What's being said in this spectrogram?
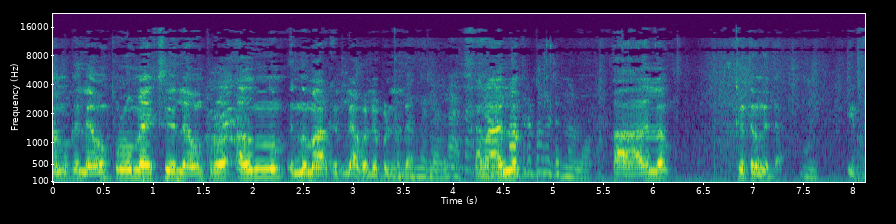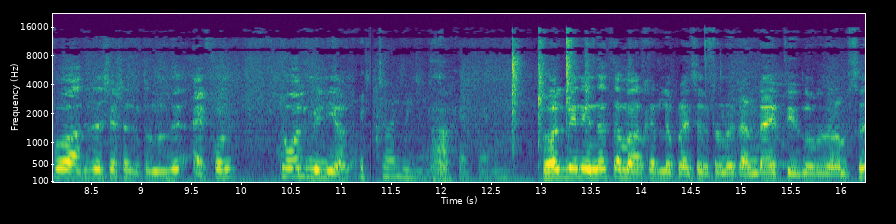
നമുക്ക് eleven pro max eleven pro അതൊന്നും ഇന്ന് മാർക്കറ്റിൽ അവൈലബിൾ ഇല്ല. അതെല്ലാം കാരണം ആ അതെല്ലാം കിട്ടുന്നില്ല. ഇപ്പോ അതിനുശേഷം കിട്ടുന്നത് ഐഫോൺ ട്വൽവ് മിനി ആണ്. ട്വൽവ് മിനി ഇന്നത്തെ മാർക്കറ്റിൽ പ്രൈസ് കിട്ടുന്നത് രണ്ടായിരത്തി ഇരുന്നൂറ് ദിറംസ്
